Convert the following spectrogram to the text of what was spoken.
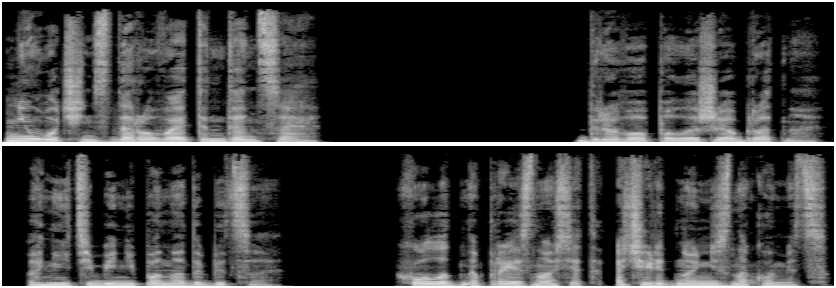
не очень здоровая тенденция. «Дрова положи обратно, они тебе не понадобятся», — холодно произносит очередной незнакомец.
